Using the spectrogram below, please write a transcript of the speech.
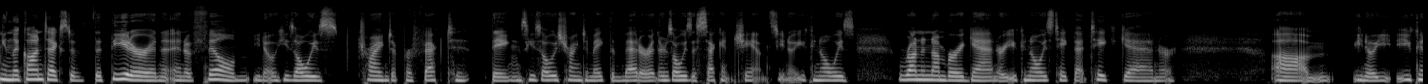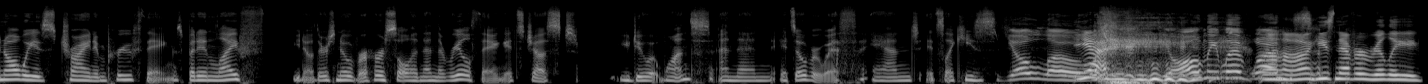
in the context of the theater and, and a film, you know, he's always trying to perfect things. He's always trying to make them better. There's always a second chance. You know, you can always run a number again, or you can always take that take again, or, um, you know, you, you can always try and improve things. But in life, you know, there's no rehearsal and then the real thing. It's just you do it once and then it's over with. And it's like he's YOLO. Yeah. you only live uh-huh. once. Uh-huh. He's never really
